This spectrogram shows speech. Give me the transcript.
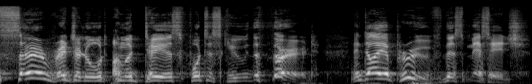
Sir Reginald Amadeus Fortescue III, and I approve this message.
